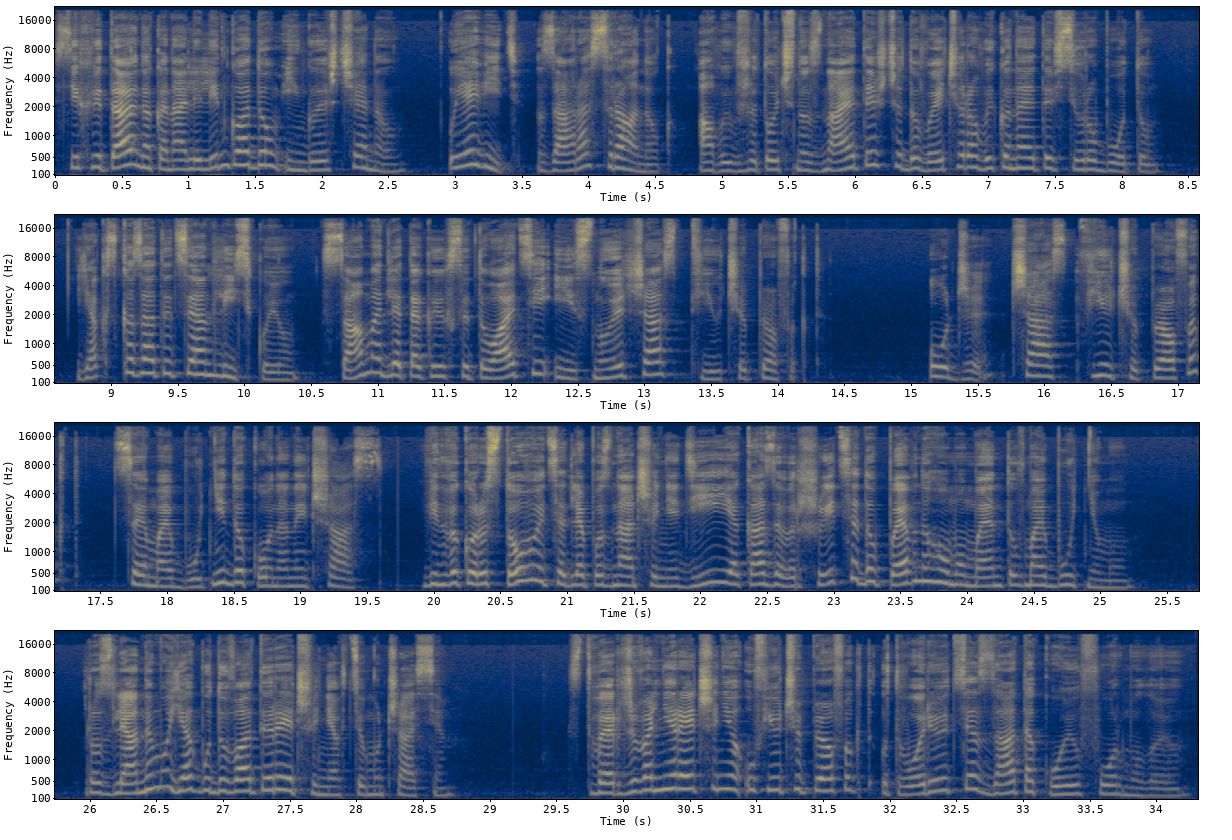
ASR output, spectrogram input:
Всіх вітаю на каналі Linguadom English Channel. Уявіть, зараз ранок, а ви вже точно знаєте, що до вечора виконаєте всю роботу. Як сказати це англійською? Саме для таких ситуацій і існує час Future Perfect. Отже, час Future Perfect це майбутній доконаний час. Він використовується для позначення дії, яка завершиться до певного моменту в майбутньому. Розглянемо, як будувати речення в цьому часі. Стверджувальні речення у Future Perfect утворюються за такою формулою.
